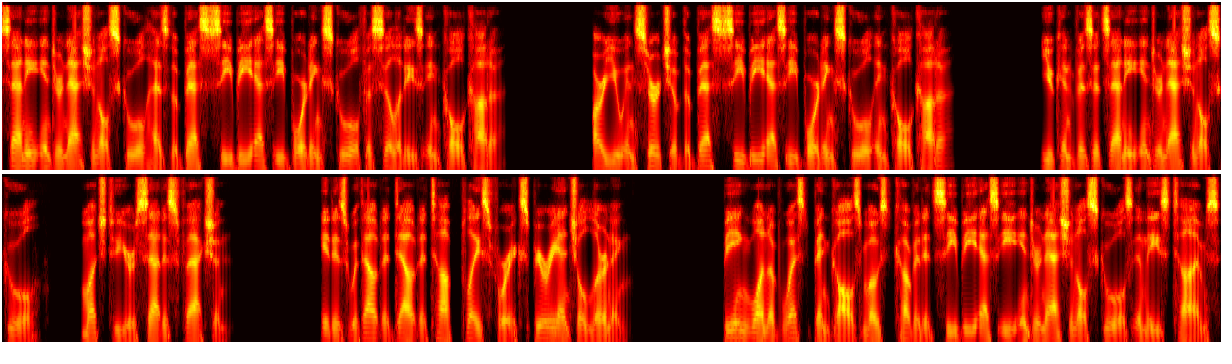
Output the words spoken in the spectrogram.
Saini International School has the best CBSE boarding school facilities in Kolkata. Are you in search of the best CBSE boarding school in Kolkata? You can visit Saini International School, much to your satisfaction. It is without a doubt a top place for experiential learning. Being one of West Bengal's most coveted CBSE international schools in these times,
